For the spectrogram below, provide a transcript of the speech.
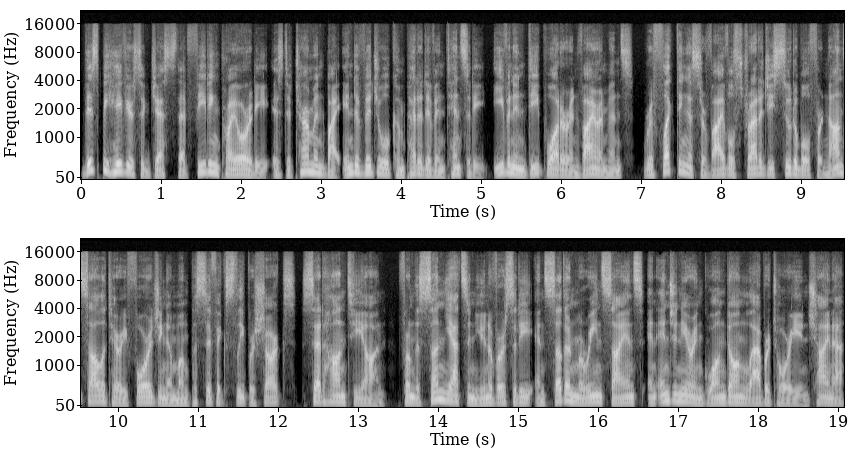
This behavior suggests that feeding priority is determined by individual competitive intensity even in deep water environments, reflecting a survival strategy suitable for non-solitary foraging among Pacific sleeper sharks, said Han Tian, from the Sun Yat-sen University and Southern Marine Science and Engineering Guangdong Laboratory in China,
